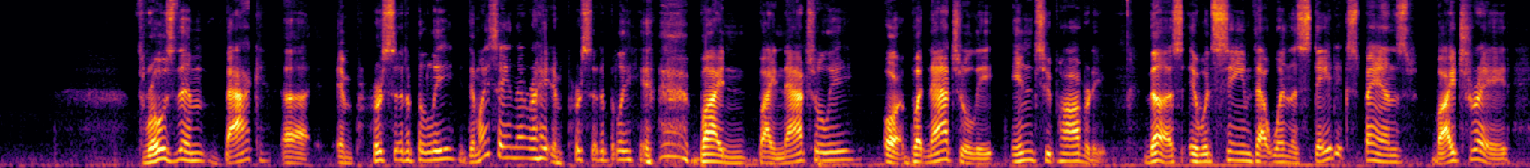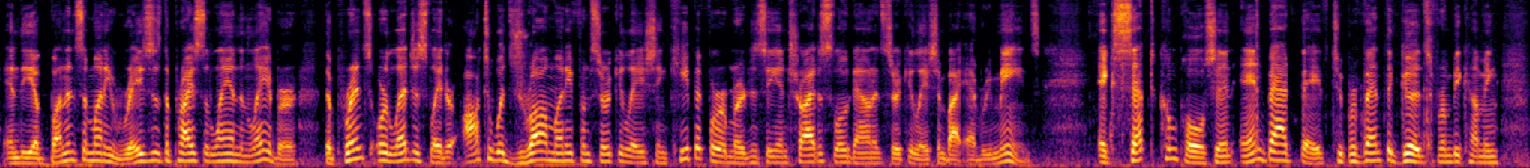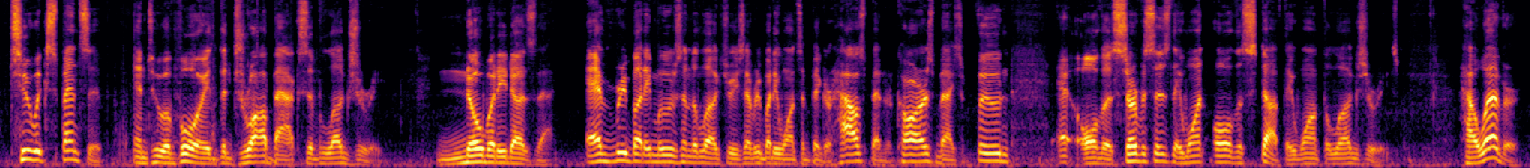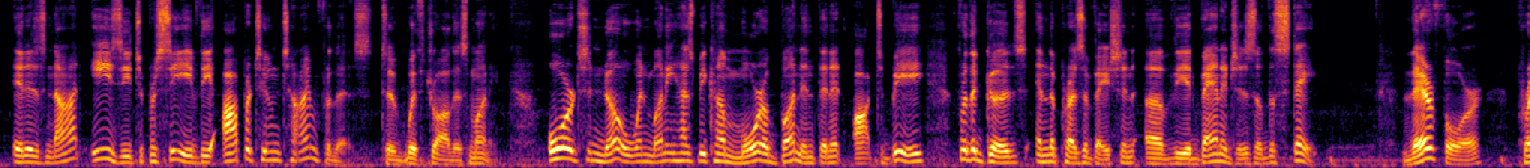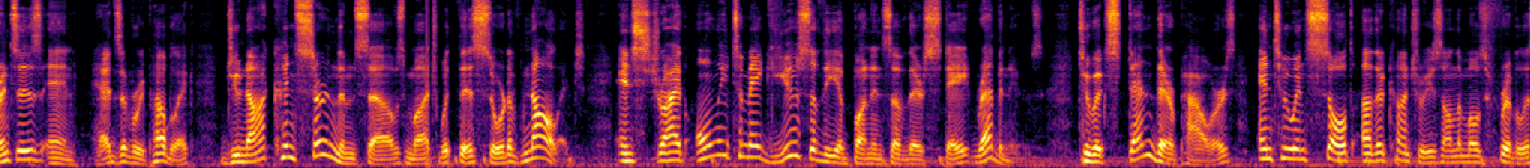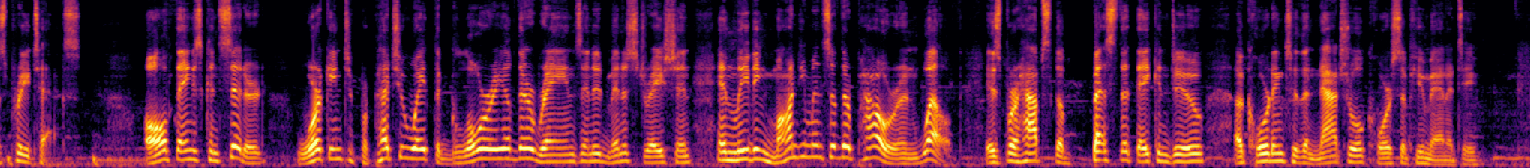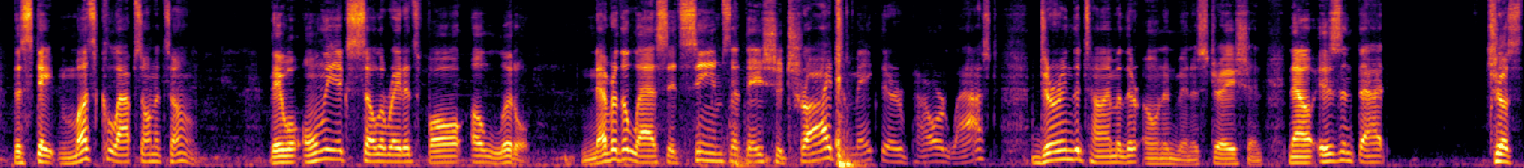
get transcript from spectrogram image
throws them back uh, imperceptibly. Am I saying that right? Imperceptibly, by by naturally or but naturally into poverty. Thus, it would seem that when the state expands by trade and the abundance of money raises the price of land and labor, the prince or legislator ought to withdraw money from circulation, keep it for emergency, and try to slow down its circulation by every means. Accept compulsion and bad faith to prevent the goods from becoming too expensive and to avoid the drawbacks of luxury. Nobody does that. Everybody moves into luxuries. Everybody wants a bigger house, better cars, nicer food, eh, all the services. They want all the stuff. They want the luxuries. However, it is not easy to perceive the opportune time for this, to withdraw this money, or to know when money has become more abundant than it ought to be for the goods and the preservation of the advantages of the state. Therefore, princes and heads of republic do not concern themselves much with this sort of knowledge and strive only to make use of the abundance of their state revenues, to extend their powers, and to insult other countries on the most frivolous pretexts. All things considered, working to perpetuate the glory of their reigns and administration and leaving monuments of their power and wealth is perhaps the best that they can do according to the natural course of humanity. The state must collapse on its own. They will only accelerate its fall a little. Nevertheless, it seems that they should try to make their power last during the time of their own administration. Now, isn't that just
